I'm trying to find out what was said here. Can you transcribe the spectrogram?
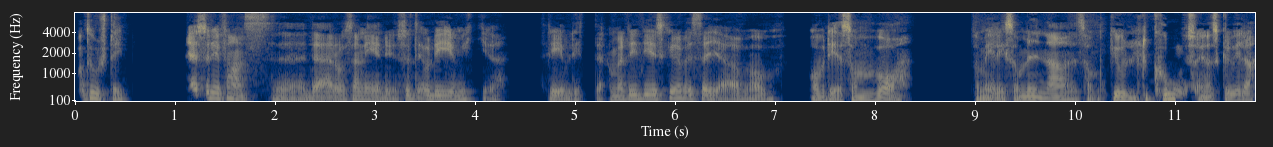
kontorstejp. Nej, så det fanns eh, där och sen är det så det, och det är mycket trevligt där. Men det, det skulle jag väl säga av, av, av det som var, som är liksom mina som guldkorn som jag skulle vilja.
